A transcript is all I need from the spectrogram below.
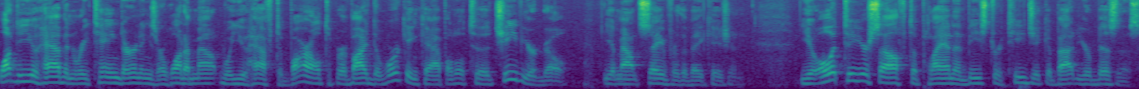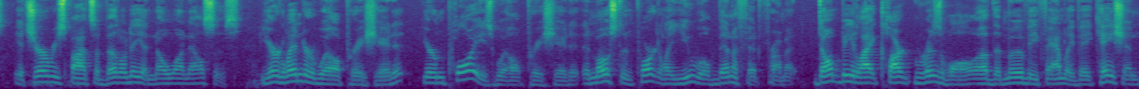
What do you have in retained earnings or what amount will you have to borrow to provide the working capital to achieve your goal, the amount saved for the vacation? You owe it to yourself to plan and be strategic about your business. It's your responsibility and no one else's. Your lender will appreciate it, your employees will appreciate it, and most importantly, you will benefit from it. Don't be like Clark Griswold of the movie Family Vacation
